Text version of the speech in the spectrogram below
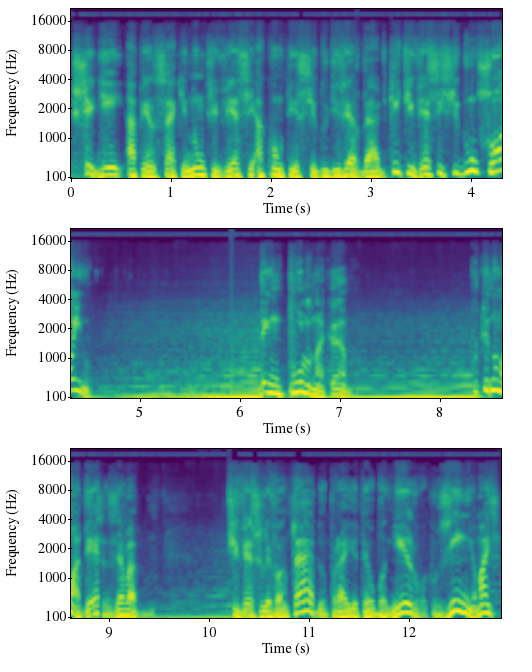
Cheguei a pensar que não tivesse acontecido de verdade, que tivesse sido um sonho. Dei um pulo na cama. Porque numa dessas ela tivesse levantado para ir até o banheiro, a cozinha, mas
